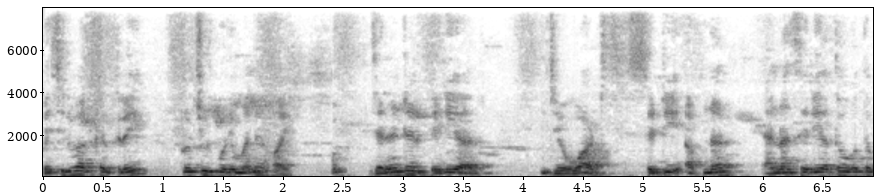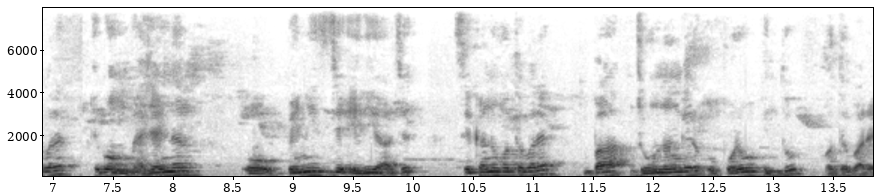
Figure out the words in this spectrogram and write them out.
বেশিরভাগ ক্ষেত্রেই প্রচুর পরিমাণে হয়। জেনেটাল এরিয়ার যে ওয়ার্ডস সেটি আপনার অ্যানাস এরিয়াতেও হতে পারে এবং ভ্যাজাইনাল ও পেনিস যে এরিয়া আছে, সেখানেও হতে পারে বা যৌনাঙ্গের উপরেও কিন্তু হতে পারে।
